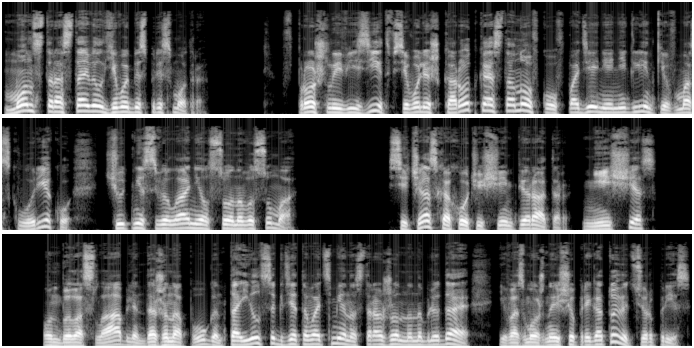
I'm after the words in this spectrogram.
монстр оставил его без присмотра? В прошлый визит всего лишь короткая остановка у впадения Неглинки в Москву-реку чуть не свела Нилсонова с ума. Сейчас хохочущий император не исчез. Он был ослаблен, даже напуган, таился где-то во тьме, настороженно наблюдая, и, возможно, еще приготовит сюрприз.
